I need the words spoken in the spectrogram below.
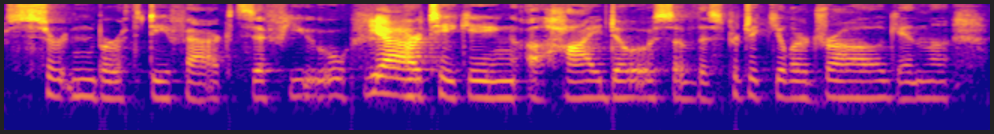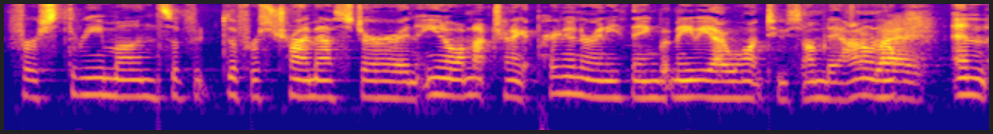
certain birth defects if you Yeah. are taking a high dose of this particular drug in the first three months of the first trimester. And you know, I'm not trying to get pregnant or anything, but maybe I want to someday. I don't know. And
